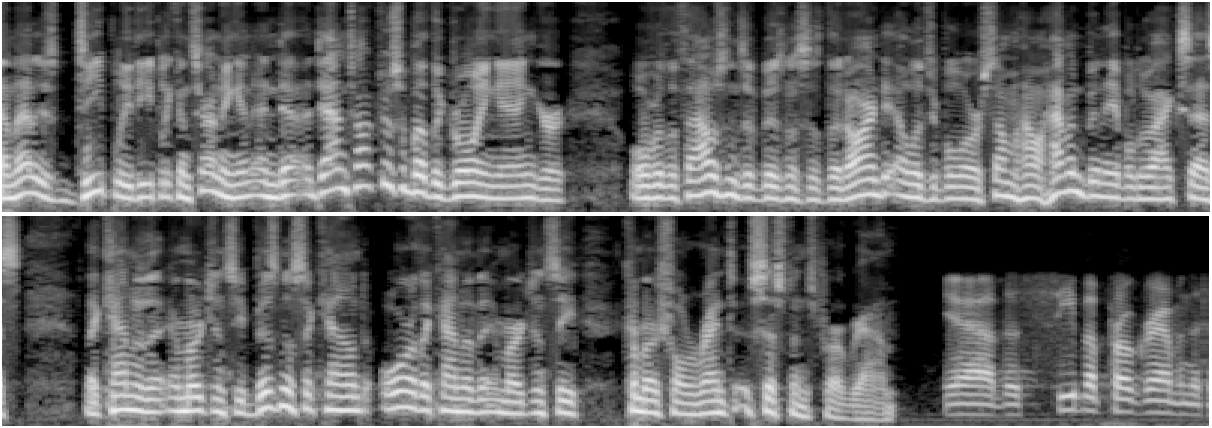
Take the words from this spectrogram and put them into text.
And that is deeply, deeply concerning. And, and Dan, talk to us about the growing anger over the thousands of businesses that aren't eligible or somehow haven't been able to access the Canada Emergency Business Account or the Canada Emergency Commercial Rent Assistance Program. Yeah, the CEBA program and the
